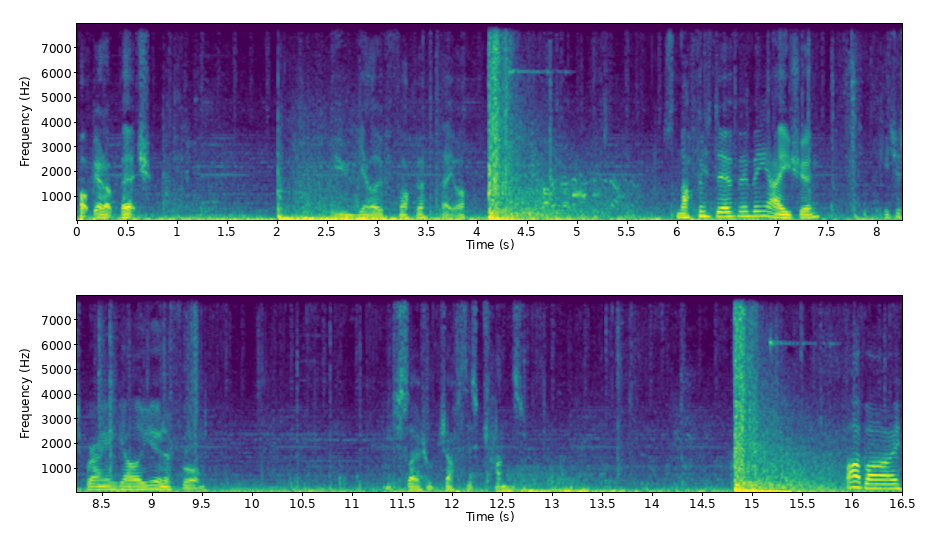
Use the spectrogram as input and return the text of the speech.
Pop your up, bitch. You yellow fucker. There you are. It's nothing to do with him being Asian. He's just wearing a yellow uniform. You social justice cunt. Bye bye.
